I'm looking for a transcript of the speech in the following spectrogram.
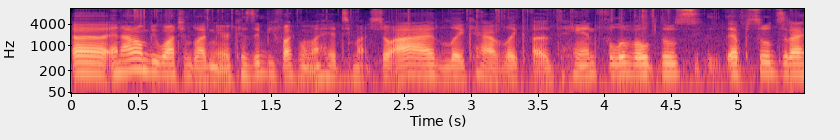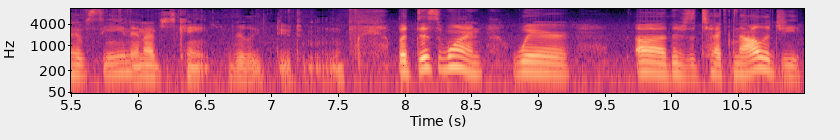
uh, and I don't be watching Black Mirror because it'd be fucking with my head too much. So I like have like a handful of those episodes that I have seen, and I just can't really do. Much. But this one where uh, there's a technology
